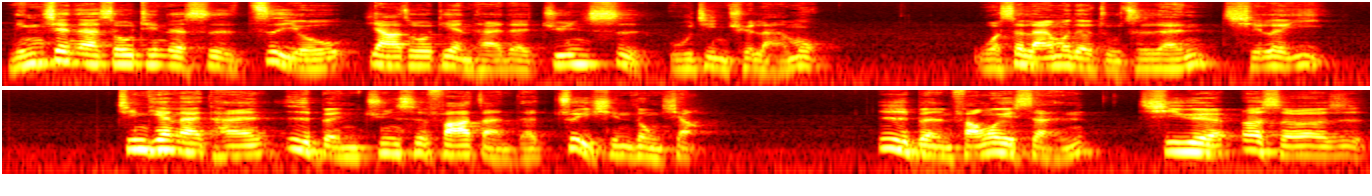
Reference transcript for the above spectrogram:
您现在收听的是自由亚洲电台的军事无禁区栏目，我是栏目的主持人齐乐意。今天来谈日本军事发展的最新动向。日本防卫省七月二十二日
